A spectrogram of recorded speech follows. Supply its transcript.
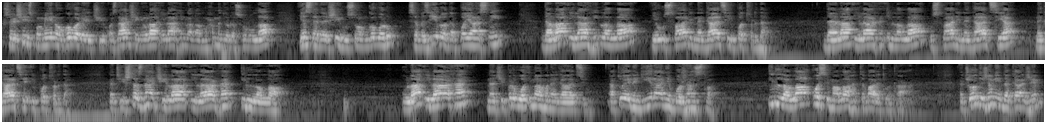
što je ših spomenuo govoreći o značenju la ilaha illallah Muhammedu Rasulullah, jeste da je ših u svom govoru se bazirao da pojasni da la ilaha illallah je u stvari negacija i potvrda. Da je la ilaha illallah u stvari negacija, negacija i potvrda. Znači šta znači la ilaha illallah? U la ilaha, znači prvo imamo negaciju, a to je negiranje božanstva. Illallah osim Allaha tabaraka wa ta'ala. Znači ovdje želim da kažem,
